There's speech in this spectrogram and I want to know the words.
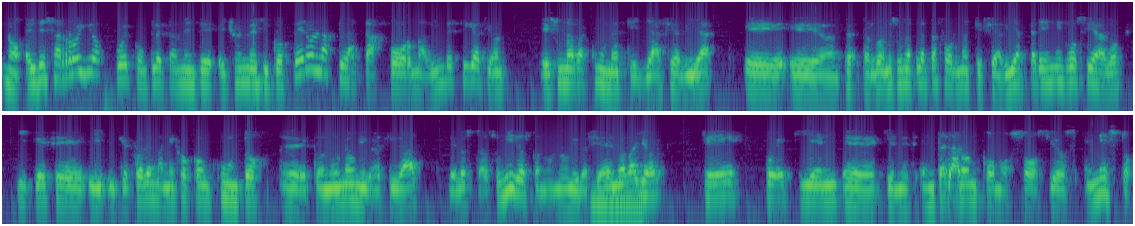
no, el desarrollo fue completamente hecho en México, pero la plataforma de investigación es una vacuna que ya se había eh, eh, perdón, es una plataforma que se había prenegociado y que se y, que fue de manejo conjunto eh, con una universidad de los Estados Unidos, con una universidad de Nueva York, que fue quien quienes entraron como socios en esto.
